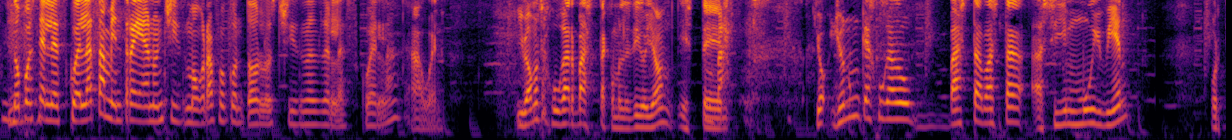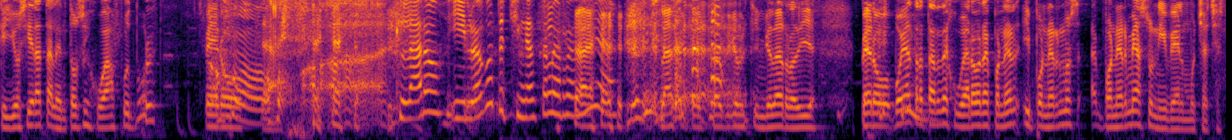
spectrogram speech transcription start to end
No, pues en la escuela también traían un chismógrafo con todos los chismes de la escuela. Ah, bueno. Y vamos a jugar basta, como les digo yo. Este, Basta. Yo, yo nunca he jugado basta, basta así muy bien. Porque yo sí era talentoso y jugaba fútbol. Pero. Oh. Claro, y luego te chingaste la rodilla. clásico, clásico, me chingué la rodilla. Pero voy a tratar de jugar ahora y, poner, y ponernos, ponerme a su nivel, muchachas.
